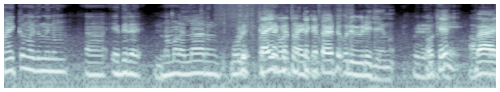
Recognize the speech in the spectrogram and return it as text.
മയക്കുമരുന്നിനും എതിരെ നമ്മളെല്ലാരും കൈ കൊടുത്ത് ഒറ്റക്കെട്ടായിട്ട് ഒറ്റക്കെട്ടായിട്ട് ഒരു വീഡിയോ ചെയ്യുന്നു. ഓക്കെ ബൈ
